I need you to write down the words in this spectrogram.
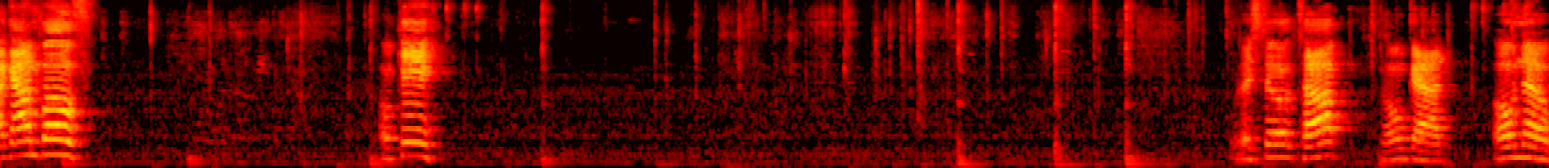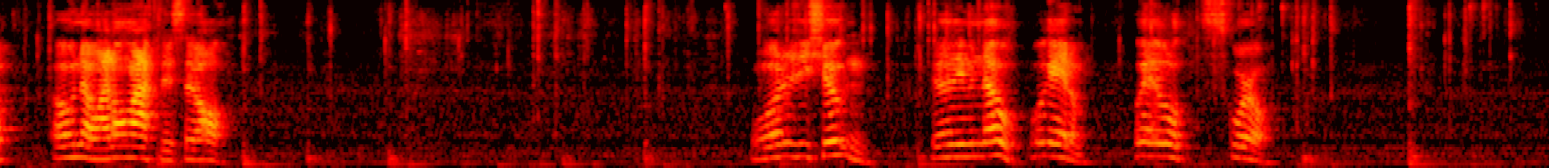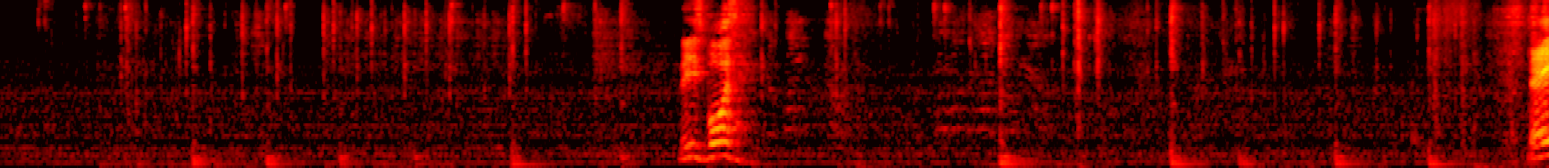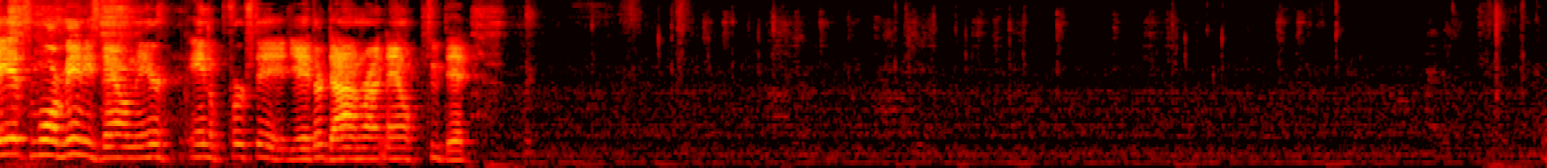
I got them both. Okay. Are they still up top? Oh God. Oh no. Oh no, I don't like this at all. What is he shooting? He doesn't even know. Look at him. Look at that little squirrel. These boys. They had some more minis down there in the first aid. Yeah, they're dying right now. Two dead.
